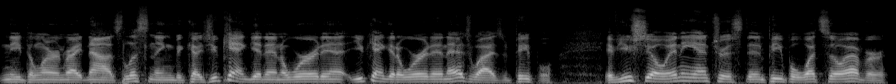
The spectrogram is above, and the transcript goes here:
need to learn right now is listening because you can't get in a word in, you can't get a word in edgewise with people if you show any interest in people whatsoever,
